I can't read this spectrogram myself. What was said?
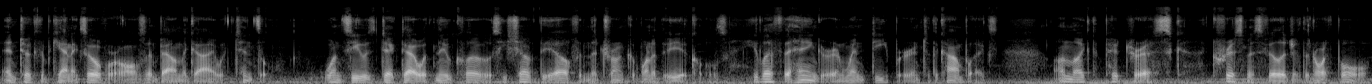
and took the mechanic's overalls and bound the guy with tinsel. Once he was decked out with new clothes, he shoved the elf in the trunk of one of the vehicles. He left the hangar and went deeper into the complex. Unlike the picturesque Christmas village of the North Pole,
